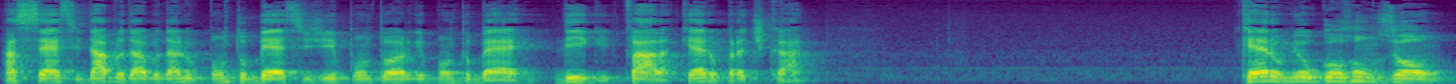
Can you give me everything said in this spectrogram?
Acesse www.bsg.org.br. Ligue, fala, quero praticar. Quero o meu gorronzon.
